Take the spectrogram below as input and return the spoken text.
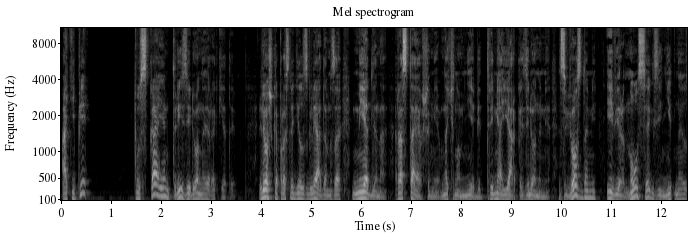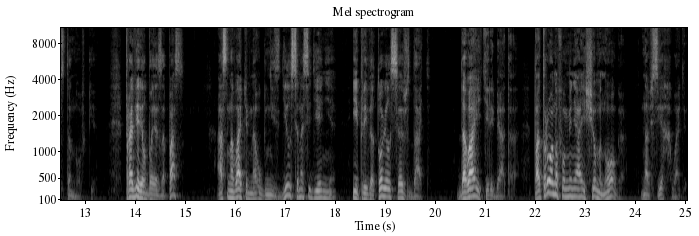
а теперь пускаем три зеленые ракеты. Лешка проследил взглядом за медленно растаявшими в ночном небе тремя ярко-зелеными звездами и вернулся к зенитной установке. Проверил боезапас, основательно угнездился на сиденье и приготовился ждать. Давайте, ребята, патронов у меня еще много, на всех хватит.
